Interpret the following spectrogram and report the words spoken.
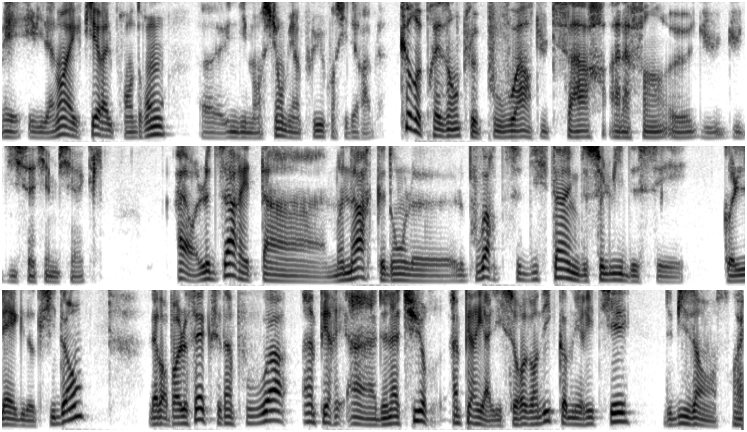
Mais évidemment, avec Pierre, elles prendront une dimension bien plus considérable. Que représente le pouvoir du tsar à la fin euh, du, du XVIIe siècle? Alors, le tsar est un monarque dont le, le pouvoir se distingue de celui de ses collègues d'Occident. D'abord par le fait que c'est un pouvoir un- de nature impériale. Il se revendique comme l'héritier de Byzance. Euh,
